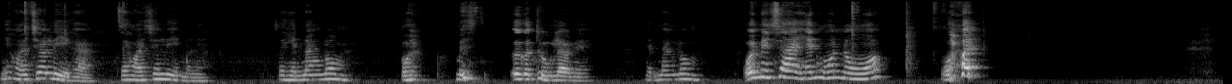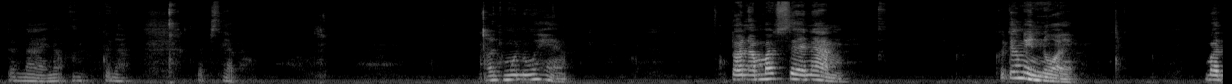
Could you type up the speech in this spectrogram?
มีหอยเชอรี่ค่ะใส่หอยเชอรี่มาเนี่ยใส่เห็ดนางรมโอ้ยไม่เออก็ถูกแล้วเนี่ยเห็ดนางรมโอ้ยไม่ใช่เห็ดหัวหนูโอ้ยตัวนายเนาะอืมก็นะแซ่บๆเอาหัวหนูแห้งตอนเอามาแช่น้ำคือจังนิดหน่อยบัด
